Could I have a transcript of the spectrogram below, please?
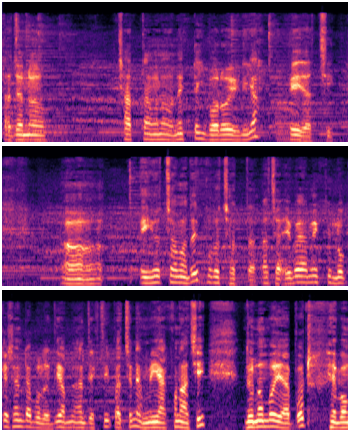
তার জন্য ছাদটা মানে অনেকটাই বড় এরিয়া পেয়ে যাচ্ছি। এই হচ্ছে আমাদের পুরো ছাদটা। আচ্ছা এবার আমি একটু লোকেশনটা বলে দিই। আপনারা দেখতেই পাচ্ছেন, আমি এখন আছি দু নম্বর এয়ারপোর্ট এবং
